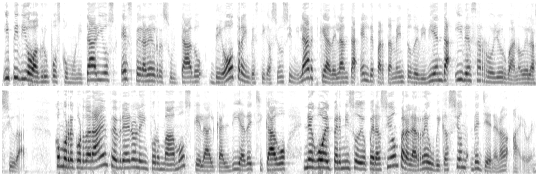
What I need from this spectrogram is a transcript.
y pidió a grupos comunitarios esperar el resultado de otra investigación similar que adelanta el Departamento de Vivienda y Desarrollo Urbano de la ciudad. Como recordará, en febrero le informamos que la alcaldía de Chicago negó el permiso de operación para la reubicación de General Iron.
